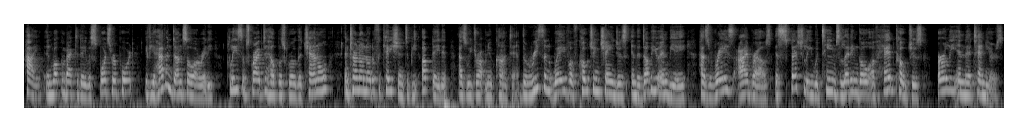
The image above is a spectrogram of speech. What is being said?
Hi, and welcome back to Davis Sports Report. If you haven't done so already, please subscribe to help us grow the channel and turn on notification to be updated as we drop new content. The recent wave of coaching changes in the WNBA has raised eyebrows, especially with teams letting go of head coaches early in their tenures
